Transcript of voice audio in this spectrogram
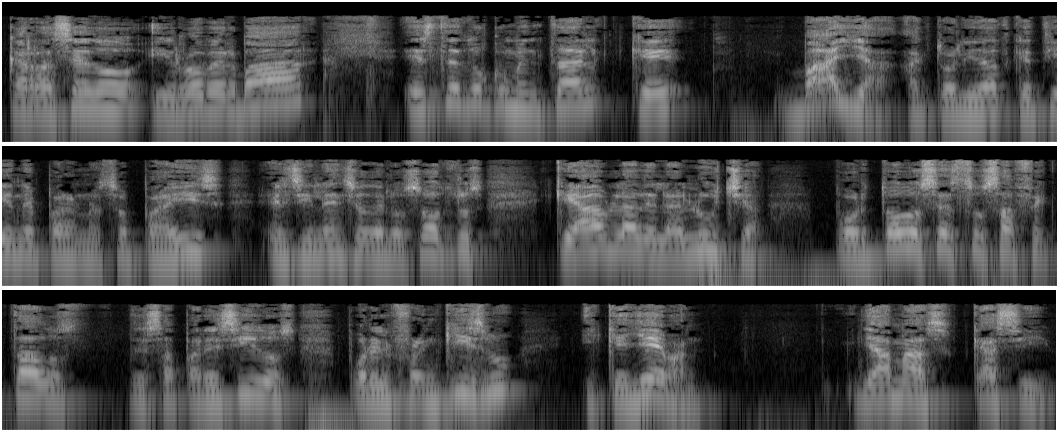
Carracedo y Robert Barr. Este documental que vaya actualidad que tiene para nuestro país, El silencio de los otros, que habla de la lucha por todos estos afectados, desaparecidos por el franquismo y que llevan ya más casi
